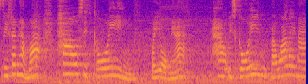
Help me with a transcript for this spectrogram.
สตีเฟนถามว่า how's it going ประโยคเนี้ย how is going แปลว่าอะไรนะ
